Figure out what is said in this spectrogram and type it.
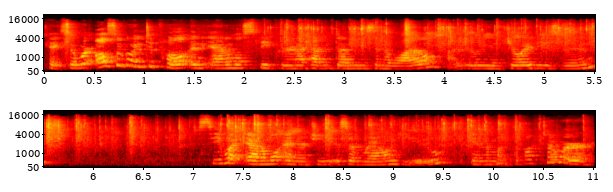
Okay, so we're also going to pull an animal speak rune. I haven't done these in a while. I really enjoy these runes. See what animal energy is around you in the month of October.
